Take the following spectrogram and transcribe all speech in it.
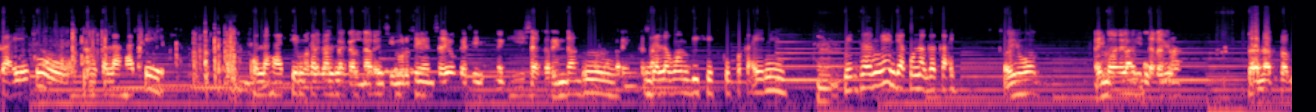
kain ko, ang kalahati. Kalahati ang takal Matagal-tagal na rin siguro yan sa'yo kasi nag-iisa ka rin lang. Hmm. Ka kasama. Dalawang bisis ko pa kainin. Hmm. Minsan nga hindi ako nagkakain. ay wag. Ay, magkain po talaga. Lalo at pag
